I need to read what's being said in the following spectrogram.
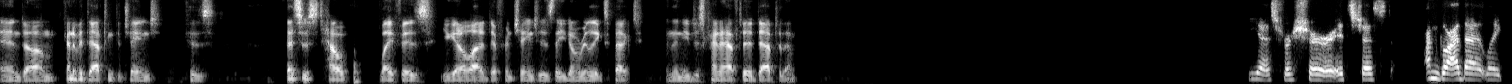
and um, kind of adapting to change because that's just how life is. You get a lot of different changes that you don't really expect, and then you just kind of have to adapt to them. Yes, for sure. It's just, I'm glad that, like,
